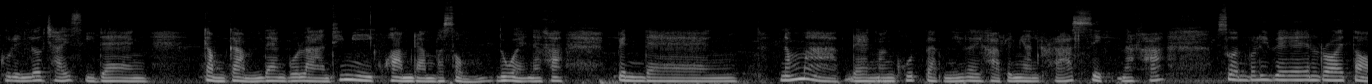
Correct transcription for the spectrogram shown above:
คุณรินเลือกใช้สีแดง ก่ำก่ำๆแดงโบราณที่มีความดำผสมด้วยนะคะ เป็นแดงน้ำหมากแดงมังคุดแบบนี้เลยค่ะ เป็นงานคลาสสิกนะคะ ส่วนบริเวณรอยต่อ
